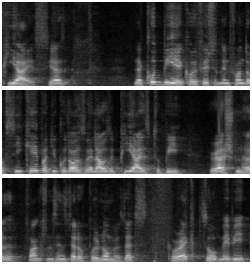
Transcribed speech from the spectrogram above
PIs. Yes? There could be a coefficient in front of CK, but you could also allow the PIs to be rational functions instead of polynomials. That's correct. So maybe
